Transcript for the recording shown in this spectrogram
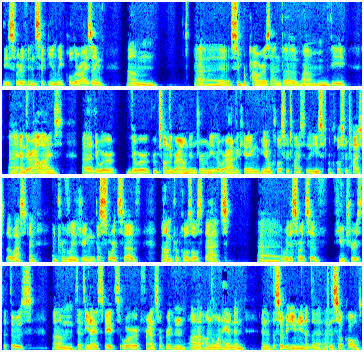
these sort of incipiently polarizing um, uh, superpowers and the um, the and their allies. There were there were groups on the ground in Germany that were advocating, you know, closer ties to the east or closer ties to the west, and and privileging the sorts of um, proposals that uh, or the sorts of futures that those um, that the United States or France or Britain uh, on the one hand and and that the Soviet Union and the and the so-called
